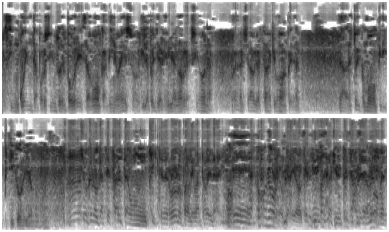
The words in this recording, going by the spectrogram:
50% de pobreza, vamos camino a eso, y la política argentina no reacciona. Bueno, chao, ya está, ¿qué vamos a esperar? Nada, estoy como críptico, digamos. Yo creo que hace falta un chiste de rolo para levantar el ánimo. Eh, no, no, creo, creo. ¿sabes qué pasa? Que me parece que, en este saber,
